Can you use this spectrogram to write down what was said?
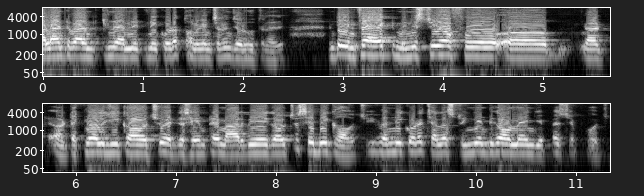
అలాంటి వాటిని అన్నింటినీ కూడా తొలగించడం జరుగుతున్నది. అంటే in fact ministry of technology కావచ్చు at the same time RBI కావచ్చు సెబీ కావచ్చు ఇవన్నీ కూడా చాలా స్ట్రింగెంట్గా ఉన్నాయని చెప్పేసి చెప్పుకోవచ్చు.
